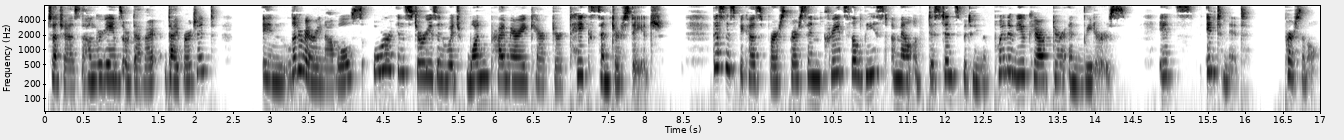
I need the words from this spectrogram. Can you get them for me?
such as The Hunger Games or Diver- Divergent, in literary novels, or in stories in which one primary character takes center stage. This is because first person creates the least amount of distance between the point of view character and readers. It's intimate, personal.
